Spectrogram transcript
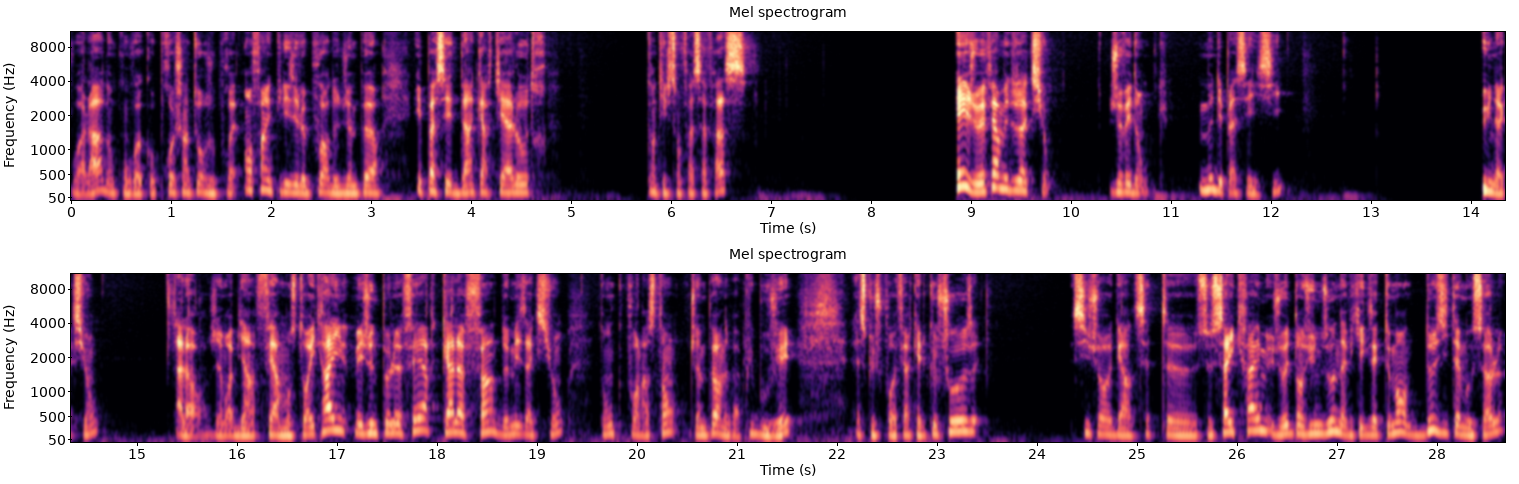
Voilà, donc on voit qu'au prochain tour, je pourrai enfin utiliser le pouvoir de jumper et passer d'un quartier à l'autre quand ils sont face à face. Et je vais faire mes deux actions. Je vais donc me déplacer ici une action, Alors, j'aimerais bien faire mon story crime, mais je ne peux le faire qu'à la fin de mes actions. Donc, pour l'instant, Jumper ne va plus bouger. Est-ce que je pourrais faire quelque chose? Si je regarde euh, ce side crime, je vais être dans une zone avec exactement deux items au sol.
